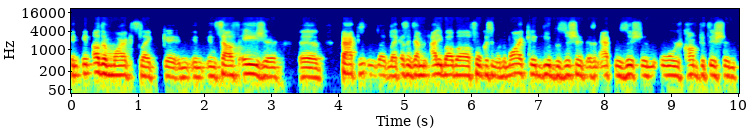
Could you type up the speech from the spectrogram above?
In, in other markets like uh, in, in, in South Asia, uh, back like, like, as an example, Alibaba focusing on the market, do you position it as an acquisition or competition?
